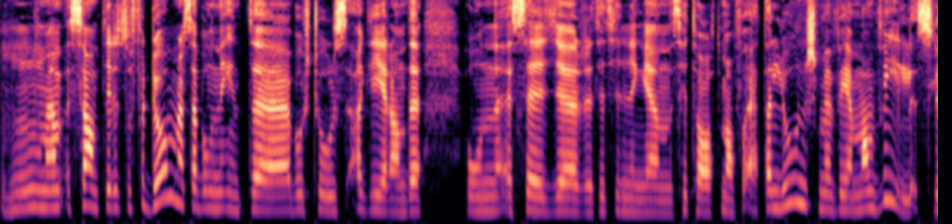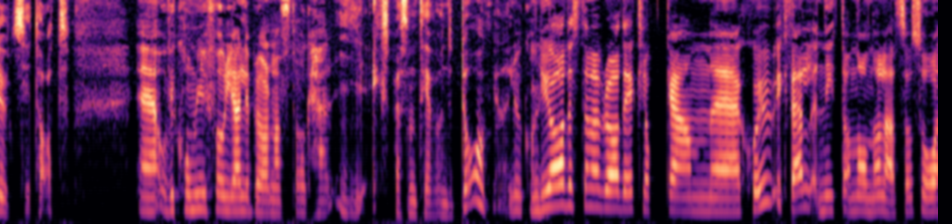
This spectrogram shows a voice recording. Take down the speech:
Mm, men samtidigt så fördömer Sabuni inte Busch Thors agerande. Hon säger till tidningen citat man får äta lunch med vem man vill, slutcitat. Eh, och vi kommer ju följa Liberalernas dag här i Expressen TV under dagen, eller hur Karin? Ja, det stämmer bra. Det är klockan eh, sju ikväll, 19.00 alltså, så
